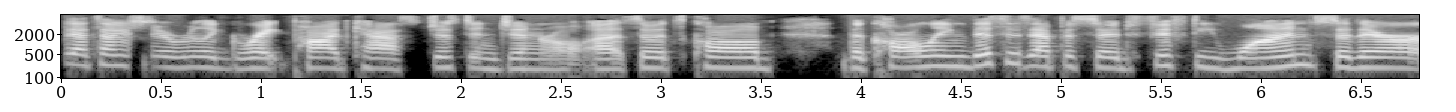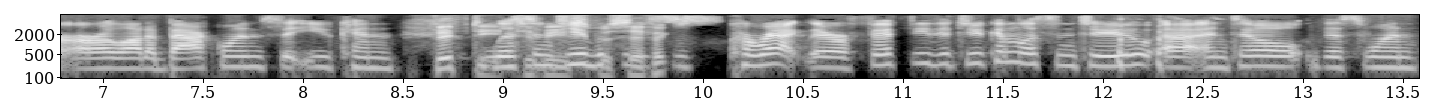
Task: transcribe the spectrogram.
that's actually a really great podcast just in general. Uh, so it's called The Calling. This is episode 51. So there are, are a lot of back ones that you can 50 listen to. to specific. correct. There are 50 that you can listen to uh, until this one,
